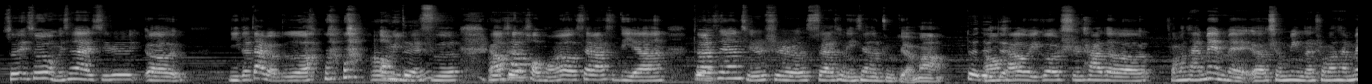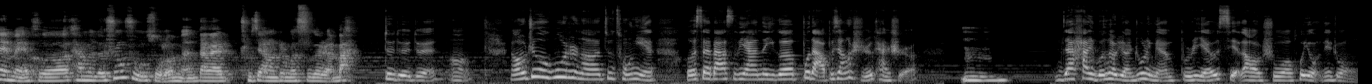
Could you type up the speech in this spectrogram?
所以所以我们现在其实呃。你的大表哥奥米尼斯，然后他的好朋友塞巴斯蒂安，塞巴斯蒂安其实是斯莱特林线的主角嘛。对对。然后还有一个是他的双胞胎妹妹，呃，生病的双胞胎妹妹和他们的叔叔所罗门，大概出现了这么四个人吧。对对对，嗯。然后这个故事呢，就从你和塞巴斯蒂安的一个不打不相识开始。嗯。你在《哈利波特》原著里面不是也有写到说会有那种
